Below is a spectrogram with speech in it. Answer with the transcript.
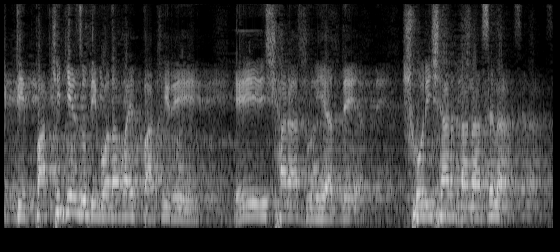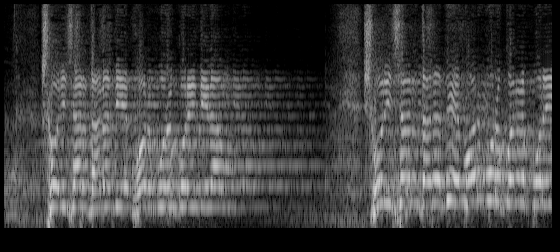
একটি পাখিকে যদি বলা হয় পাখি রে, এই সারা দুনিয়াতে সরিষার দানা আছে না? সরিষার দানা দিয়ে ভরপুর করে দিলাম। সরিষার দানা দিয়ে ভরপুর করার পরে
